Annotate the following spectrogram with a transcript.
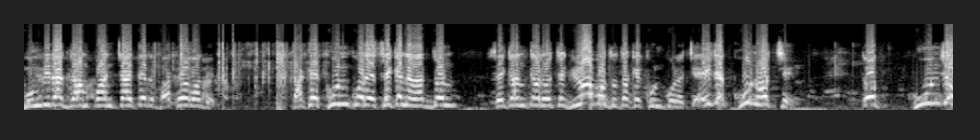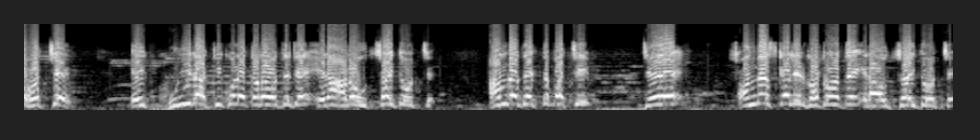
কুম্বিরা গ্রাম পঞ্চায়েতের বাখরাবাদের তাকে খুন করে সেখানে একজন সেখানকার হচ্ছে গৃহবধূ তাকে খুন করেছে। এই যে খুন হচ্ছে, তো খুন যে হচ্ছে, এই খুনিরা কি করে তারা হচ্ছে যে এরা আরও উৎসাহিত হচ্ছে? আমরা দেখতে পাচ্ছি যে সন্দেশকালীর ঘটনাতে এরা উৎসাহিত হচ্ছে।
